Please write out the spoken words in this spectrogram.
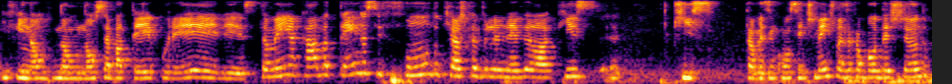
enfim, não, não, não se abater por eles. Também acaba tendo esse fundo que eu acho que a Villeneuve ela quis, quis talvez inconscientemente, mas acabou deixando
